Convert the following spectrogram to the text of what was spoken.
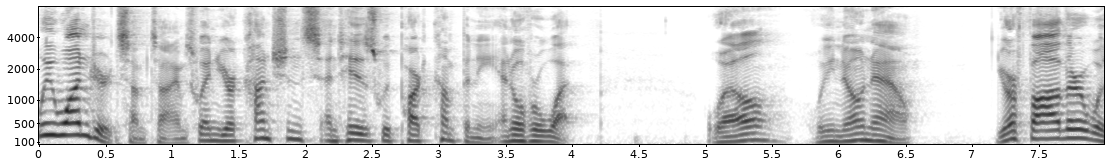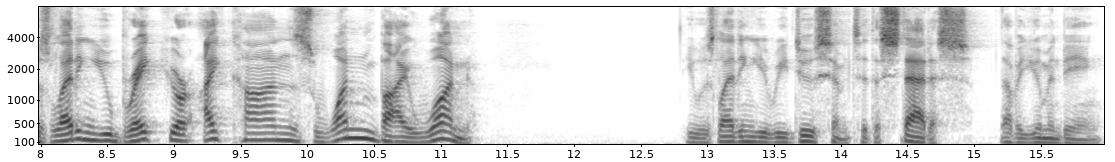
We wondered sometimes when your conscience and his would part company, and over what. Well, we know now. Your father was letting you break your icons one by one. He was letting you reduce him to the status of a human being.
